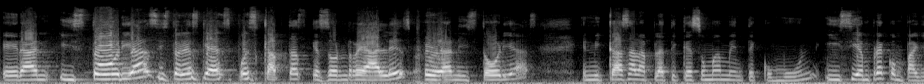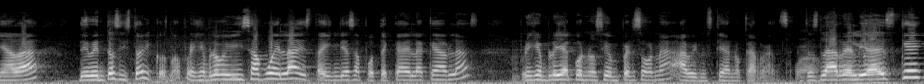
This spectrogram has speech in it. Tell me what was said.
eran historias, historias que después captas que son reales, pero eran historias. En mi casa la plática es sumamente común y siempre acompañada de eventos históricos, ¿no? Por ejemplo, mi bisabuela, esta india zapoteca de la que hablas, por ejemplo, ella conoció en persona a Venustiano Carranza. Entonces, la realidad es que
